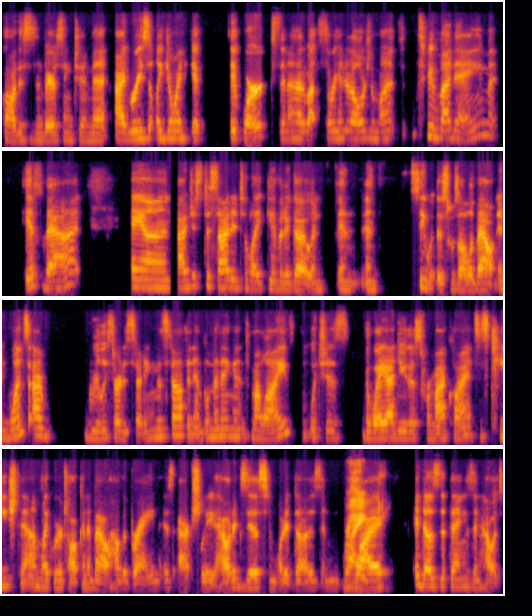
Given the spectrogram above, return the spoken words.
God, this is embarrassing to admit. I'd recently joined it it works and I had about $300 a month to my name, if that and i just decided to like give it a go and and and see what this was all about. And once i really started studying this stuff and implementing it into my life which is the way i do this for my clients is teach them like we were talking about how the brain is actually how it exists and what it does and right. why it does the things and how it's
